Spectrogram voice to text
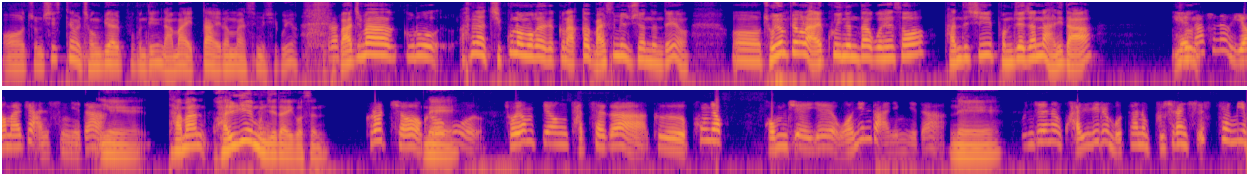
어, 좀 시스템을 정비할 부분들이 남아 있다 이런 말씀이시고요. 그렇습니다. 마지막으로 하나 짚고 넘어가야 될 건 아까 말씀해 주셨는데요. 어, 조현병을 앓고 있는다고 해서 반드시 범죄자는 아니다. 이건, 대다수는 위험하지 않습니다. 예. 다만 관리의 문제다 이것은. 그렇죠. 네. 그리고 조현병 자체가 그 폭력 범죄의 원인도 아닙니다. 네. 문제는 관리를 못하는 부실한 시스템이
